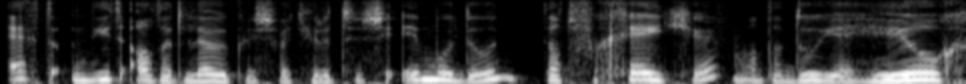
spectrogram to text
echt niet altijd leuk is, wat je er tussenin moet doen, dat vergeet je, want dat doe je heel graag,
